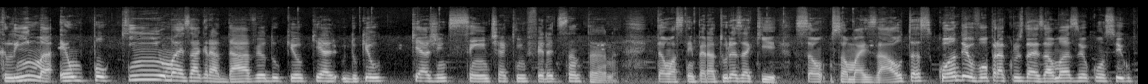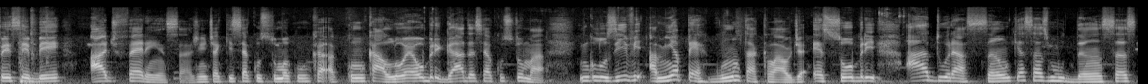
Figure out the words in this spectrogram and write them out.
clima é um pouquinho mais agradável do que o que, do que o que a gente sente aqui em Feira de Santana. Então as temperaturas aqui são, são mais altas. Quando eu vou para Cruz das Almas, eu consigo perceber a diferença. A gente aqui se acostuma com, com calor, é obrigado a se acostumar. Inclusive, a minha pergunta, Cláudia, é sobre a duração que essas mudanças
